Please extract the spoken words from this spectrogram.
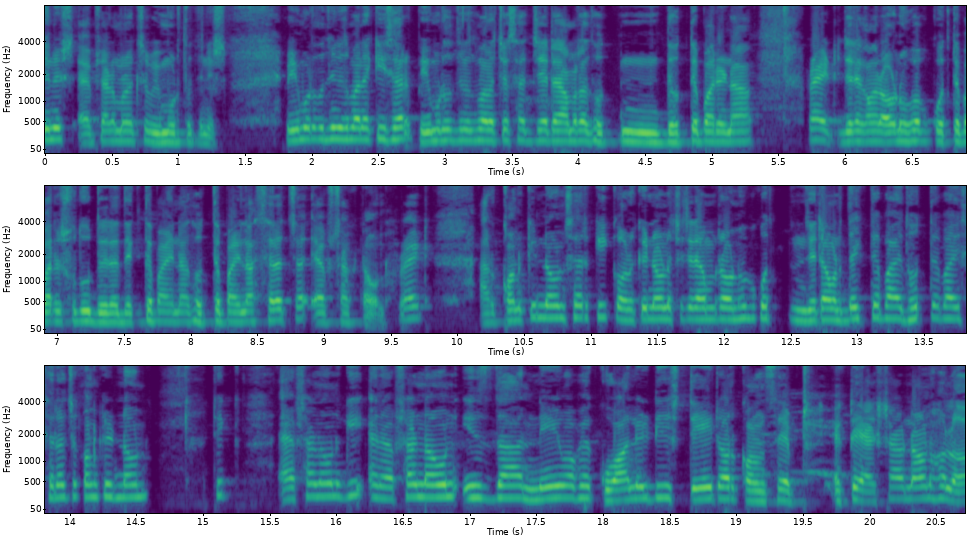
জিনিস অ্যাবস্ট্রাক্ট মানে হচ্ছে বিমূর্ত জিনিস। বিমূর্ত জিনিস মানে কি স্যার বিমূর্ত জিনিস মানে হচ্ছে স্যার যেটা আমরা ধরতে পারি না রাইট যেটাকে আমরা অনুভব করতে পারি, শুধু যেটা দেখতে পাই না, ধরতে পাই না সেটা হচ্ছে অ্যাবস্ট্রাক্ট নাউন রাইট আর কনক্রিট নাউন স্যার কি? কনক্রিট নাউন হচ্ছে যেটা আমরা অনুভব যেটা আমরা দেখতে পাই, ধরতে পাই সেটা হচ্ছে কনক্রিট নাউন ঠিক? অ্যাবস্ট্রাক্ট নাউন কি? An abstract noun is the name of a quality state or concept একটা অ্যাবস্ট্রাক্ট নাউন হলো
